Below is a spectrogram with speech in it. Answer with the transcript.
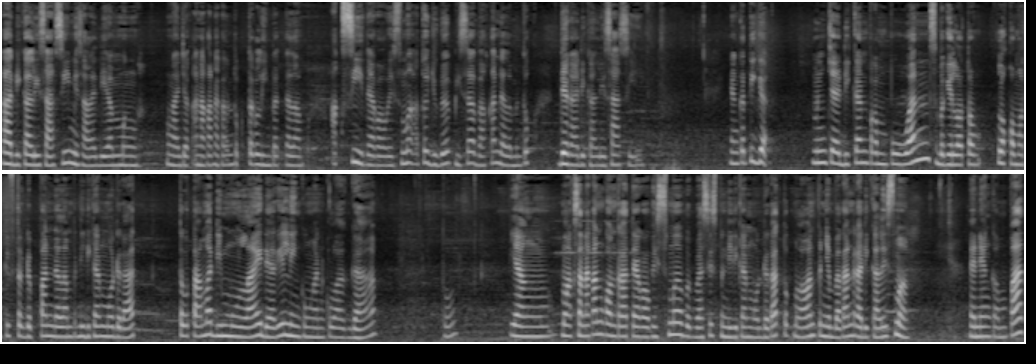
radikalisasi misalnya dia meng mengajak anak-anak untuk terlibat dalam aksi terorisme atau juga bisa bahkan dalam bentuk deradikalisasi. Yang ketiga, menjadikan perempuan sebagai lokomotif terdepan dalam pendidikan moderat, terutama dimulai dari lingkungan keluarga. Tuh yang melaksanakan kontraterorisme berbasis pendidikan moderat untuk melawan penyebaran radikalisme. Dan yang keempat,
